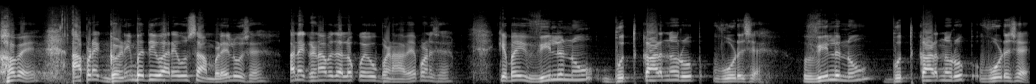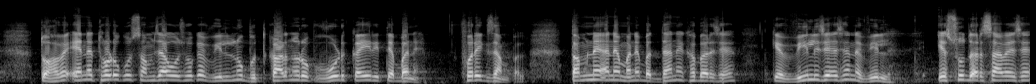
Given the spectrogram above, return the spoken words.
હવે, આપણે ઘણી બધી વાર એવું સાંભળેલું છે અને ઘણા બધા લોકો એવું ભણાવે પણ છે કે ભાઈ, વિલનું ભૂતકાળનું રૂપ વુડ છે. વિલનું ભૂતકાળનું રૂપ વુડ છે. તો હવે એને થોડુંક હું સમજાવું છું કે વિલનું ભૂતકાળનું રૂપ વુડ કઈ રીતે બને? ફોર એક્ઝામ્પલ તમને અને મને બધાને ખબર છે કે વિલ જે છે ને વિલ એ શું દર્શાવે છે?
